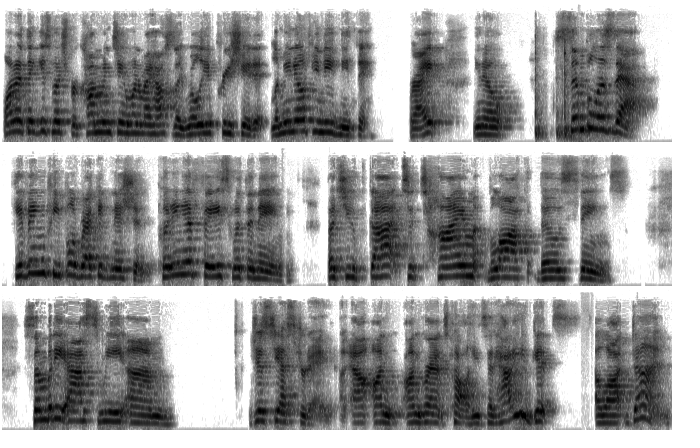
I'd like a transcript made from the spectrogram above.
want to thank you so much for commenting on one of my houses. I really appreciate it. Let me know if you need anything." Right? You know, simple as that. Giving people recognition, putting a face with a name, but you've got to time block those things. Somebody asked me, um, just yesterday uh, on, on Grant's call. He said, How do you get a lot done?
